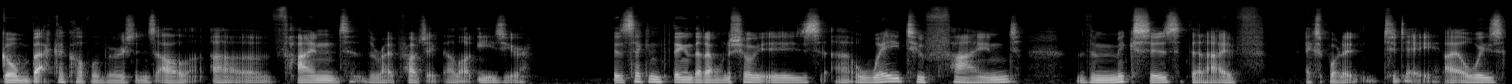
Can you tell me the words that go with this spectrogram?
go back a couple versions, I'll uh, find the right project a lot easier. The second thing that I want to show you is a way to find the mixes that I've exported today. I always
